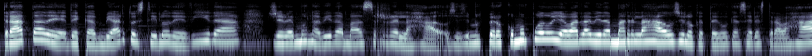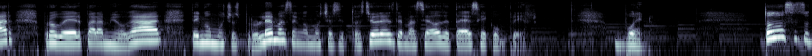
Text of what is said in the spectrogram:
trata de, cambiar tu estilo de vida, llevemos la vida más relajados. Decimos, pero ¿cómo puedo llevar la vida más relajado si lo que tengo que hacer es trabajar, proveer para mi hogar? Tengo muchos problemas, tengo muchas situaciones, demasiados detalles que cumplir. Bueno, todos esos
